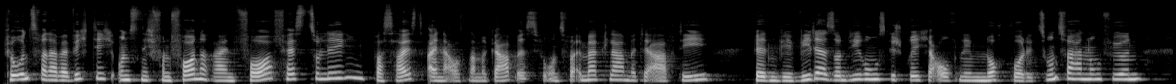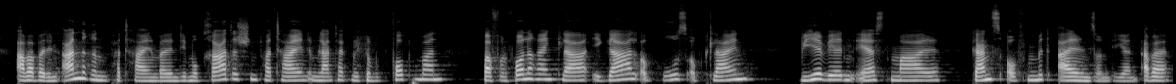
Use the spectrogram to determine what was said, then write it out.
Für uns war dabei wichtig, uns nicht von vornherein vor festzulegen. Was heißt, eine Ausnahme gab es. Für uns war immer klar, mit der AfD werden wir weder Sondierungsgespräche aufnehmen noch Koalitionsverhandlungen führen. Aber bei den anderen Parteien, bei den demokratischen Parteien im Landtag Mecklenburg-Vorpommern, war von vornherein klar, egal ob groß, ob klein, wir werden erstmal ganz offen mit allen sondieren. Aber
